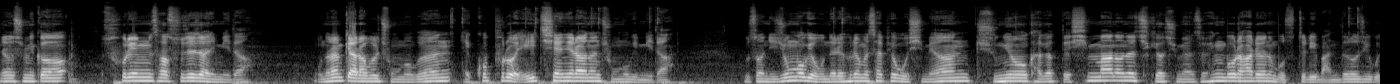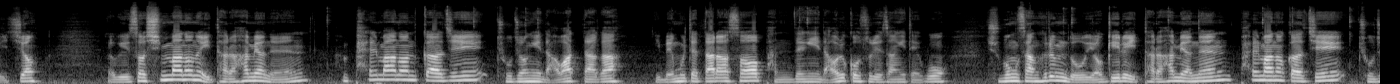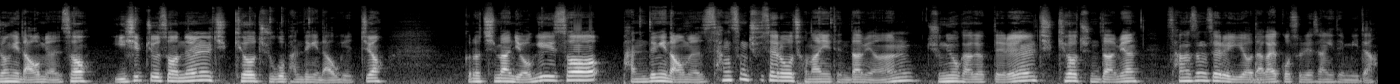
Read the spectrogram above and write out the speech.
안녕하십니까 소림사 수제자입니다. 오늘 함께 알아볼 종목은 에코프로 HN이라는 종목입니다. 우선 이 종목의 오늘의 흐름을 살펴보시면 중요 가격대 10만원을 지켜주면서 횡보를 하려는 모습들이 만들어지고 있죠. 여기서 10만원을 이탈을 하면은 한 8만원까지 조정이 나왔다가 이 매물대 따라서 반등이 나올 것으로 예상이 되고 주봉상 흐름도 여기를 이탈을 하면은 8만원까지 조정이 나오면서 20주선을 지켜주고 반등이 나오겠죠. 그렇지만 여기서 반등이 나오면서 상승 추세로 전환이 된다면 중요 가격대를 지켜준다면 상승세를 이어 나갈 것으로 예상이 됩니다.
